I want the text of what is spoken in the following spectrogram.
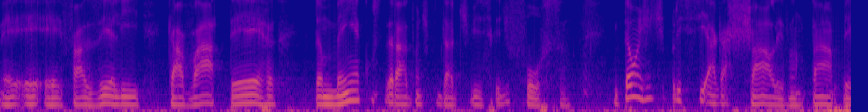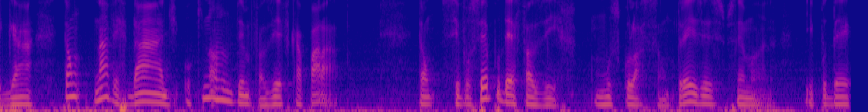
é, é, é, fazer ali, cavar a terra, também é considerado uma atividade física de força. Então a gente precisa agachar, levantar, pegar. Então, na verdade, o que nós não temos que fazer é ficar parado. Então, se você puder fazer musculação três vezes por semana e puder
